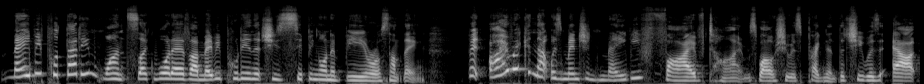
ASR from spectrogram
maybe put that in once, like whatever. Maybe put in that she's sipping on a beer or something. But I reckon that was mentioned maybe five times while she was pregnant that she was out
